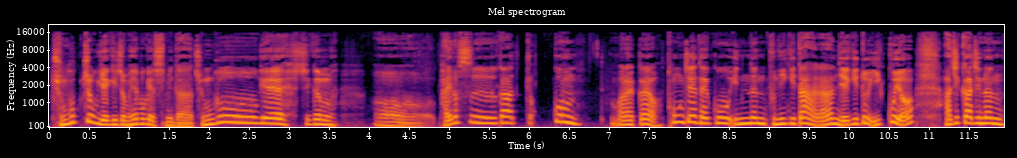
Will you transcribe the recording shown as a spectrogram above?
중국 쪽 얘기 좀 해보겠습니다. 중국에 지금 어, 바이러스가 조금 뭐랄까요 통제되고 있는 분위기다라는 얘기도 있고요. 아직까지는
